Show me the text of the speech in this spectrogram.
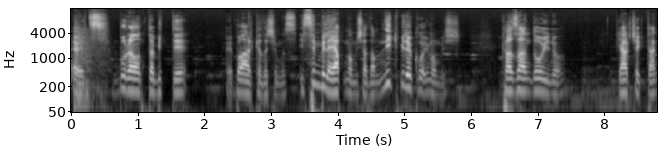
Evet bu roundda bitti. E, bu arkadaşımız isim bile yapmamış adam. Nick bile koymamış. Kazandı oyunu. Gerçekten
